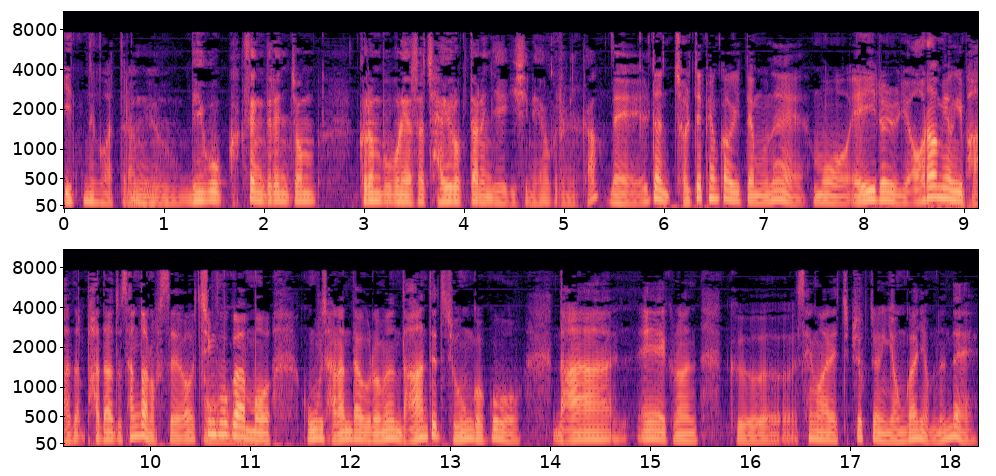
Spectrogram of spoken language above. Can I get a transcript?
있는 것 같더라고요. 음, 미국 학생들은 좀 그런 부분에서 자유롭다는 얘기시네요. 그러니까. 네, 일단 절대 평가이기 때문에 뭐 A를 여러 명이 받아, 받아도 상관없어요. 친구가 어. 뭐 공부 잘한다 그러면 나한테도 좋은 거고 나의 그런 그 생활에 직접적인 연관이 없는데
